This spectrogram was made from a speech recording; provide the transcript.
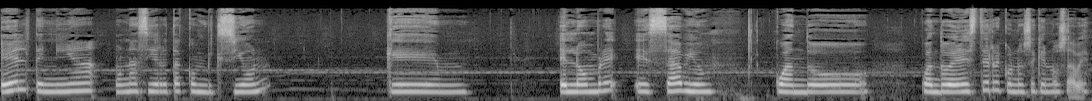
él tenía una cierta convicción que mm, el hombre es sabio cuando cuando éste reconoce que no sabe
